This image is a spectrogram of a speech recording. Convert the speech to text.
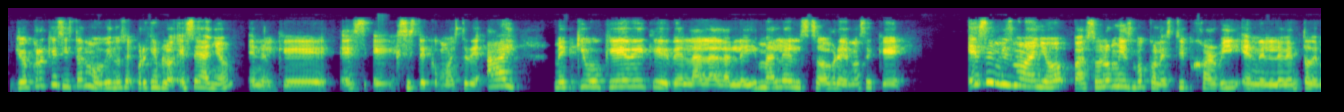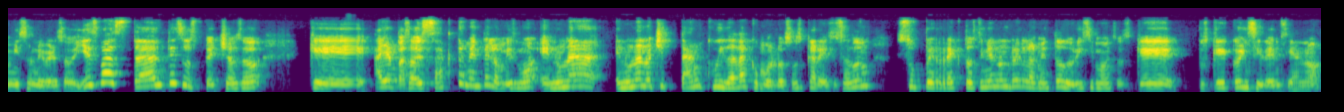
yo creo que sí están moviéndose. Por ejemplo, ese año en el que es, existe como este de, ay, me equivoqué de que de la, la, la leí mal el sobre, no sé qué. Ese mismo año pasó lo mismo con Steve Harvey en el evento de Miss Universo y es bastante sospechoso que haya pasado exactamente lo mismo en una, en una noche tan cuidada como los Óscares. O sea, son súper rectos, tienen un reglamento durísimo, entonces qué, pues qué coincidencia, ¿no?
